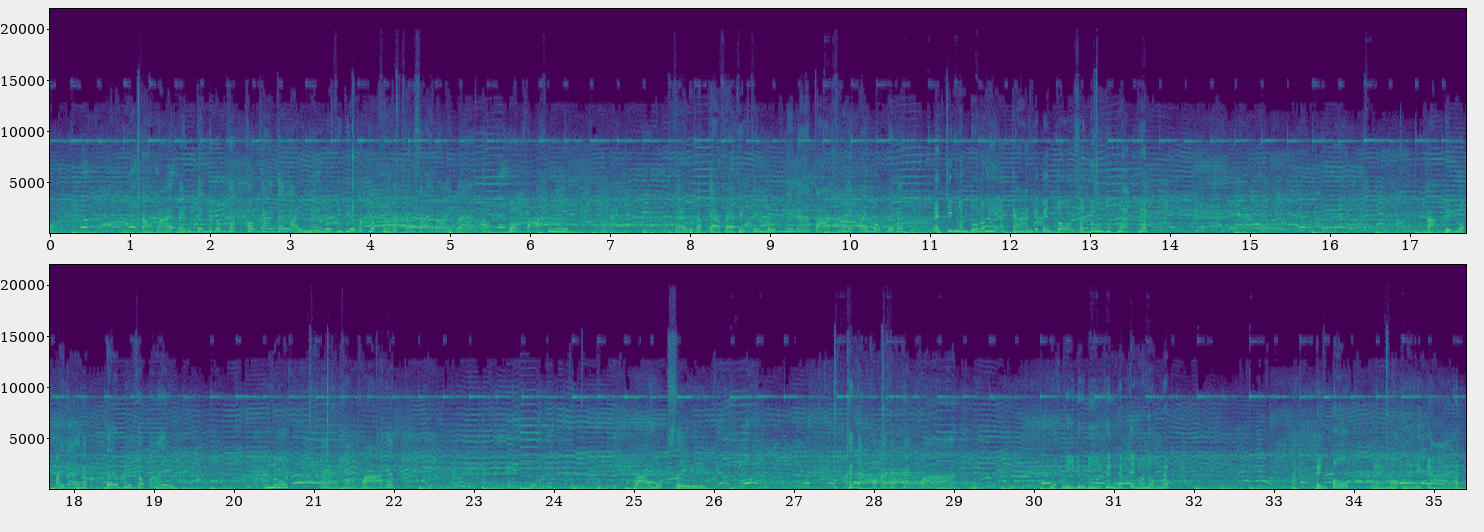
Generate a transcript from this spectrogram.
กลับกลายเป็นเด่นพนมครับค่อนข้างจะไหลลื่นเลยทีเดียวครับยกนี้ครับแข้งซ้ายมาอีกแล้วอ้าวโดนขวาคืนแห มดูครับแกแฟร์เทนติ้งลุ้นนี่หน้าตาเครียดไปหมดเลยครับ แต่จิ้มลำตัวแล้วมีอาการก็เป็นโต้สะดุ้งทุกหมัดครับอะดึงหลบไปได้ครับ เดินเบียดเข้าไปลูดแหมแข้งขวาครับปลายยกสี่ขยับเข้าไปครับแข้งขวายกนี้ดูดีขึ้นครับเด่นพนมครับอะเบนโต้แหมมองนาฬิกาครับ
